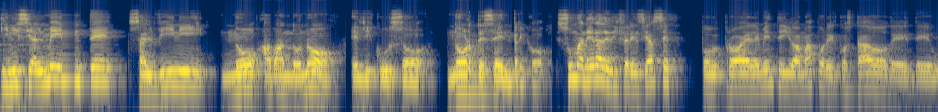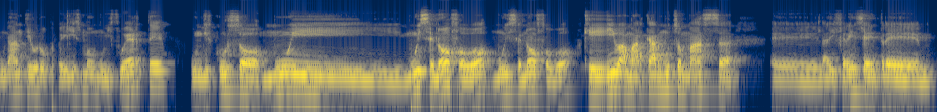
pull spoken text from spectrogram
Inicialmente Salvini no abandonó el discurso norte-céntrico. Su manera de diferenciarse probablemente iba más por el costado de, un anti-europeísmo muy fuerte, un discurso muy, muy xenófobo, muy xenófobo, que iba a marcar mucho más eh, la diferencia entre,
